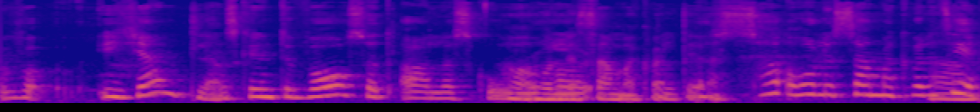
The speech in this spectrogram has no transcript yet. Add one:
Va- egentligen ska det inte vara så att alla skolor Ja, håller har samma kvalitet. håller samma kvalitet.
